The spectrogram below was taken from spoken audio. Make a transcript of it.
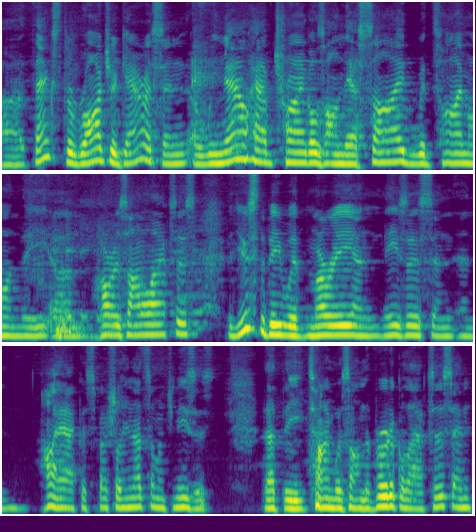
Uh, thanks to Roger Garrison, uh, we now have triangles on their side with time on the um, horizontal axis. It used to be with Murray and Mises and, and Hayek, especially, not so much Mises, that the time was on the vertical axis. And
